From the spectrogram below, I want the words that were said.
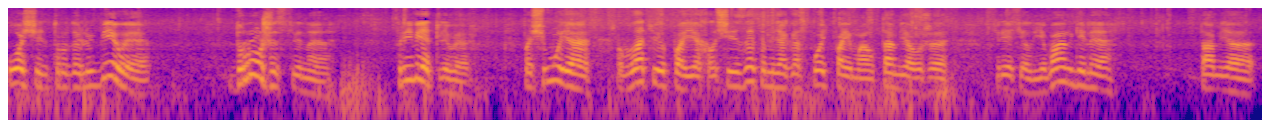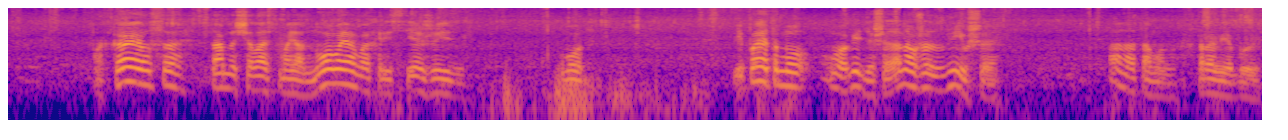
Очень трудолюбивые, дружественные, приветливые. Почему я в Латвию поехал? Через это меня Господь поймал. Там я уже встретил Евангелие, там я покаялся, там началась моя новая во Христе жизнь. Вот. И поэтому, о, видишь, она уже сгнившая. Она там он, в траве будет.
